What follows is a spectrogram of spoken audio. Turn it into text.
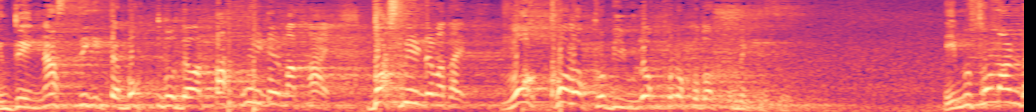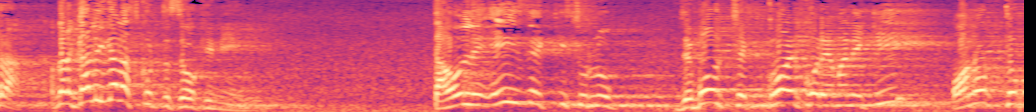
কিন্তু এই নাস্তিক একটা বক্তব্য দেওয়ার পাঁচ মিনিটের মাথায়, দশ মিনিটের মাথায় লক্ষ লক্ষ বিউ লক্ষ লক্ষ দর্শক দেখতেছে। এই মুসলমানরা আপনারা গালিগালাজ করতেছে ওকে নিয়ে। তাহলে এই যে কিছু লোক যে বলছে, ক্রয় করে মানে কি? অনর্থক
